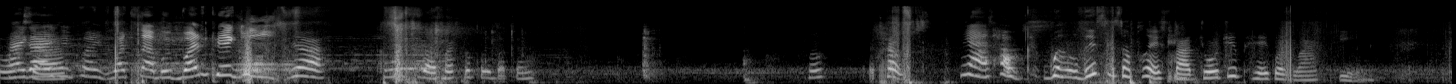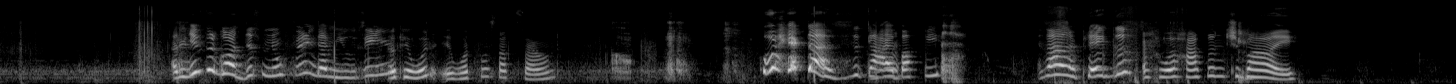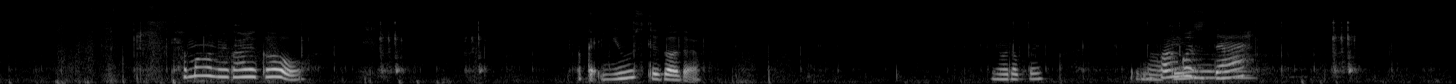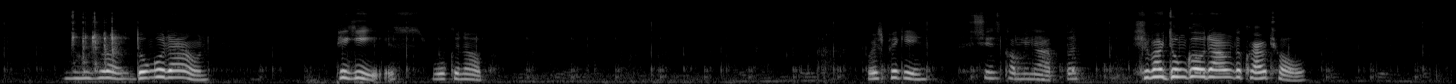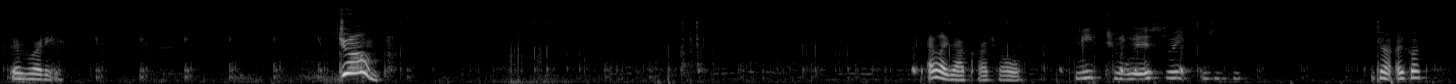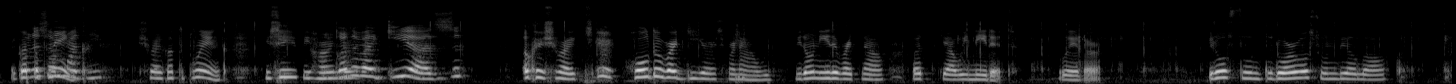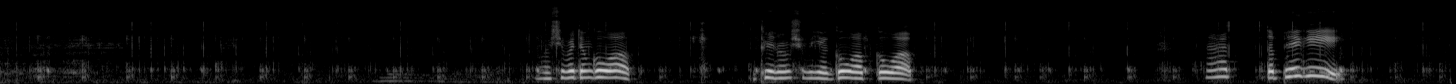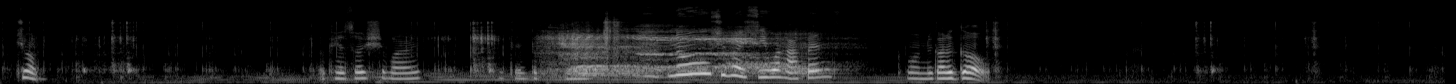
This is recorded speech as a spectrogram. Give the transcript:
Hi guys, we're playing What's Up with One Piggy. Yeah. Come on, Shivaay. Press the play button. Huh? It's house. Yeah, it's house. Well, this is a place that Georgie Pig was last seen. At least I got this new thing I'm using. Okay, what what was that sound? Who hit us? The guy, Buppy. Is that a pig? Uh, What happened, Shivaay? Come on, we gotta go. Okay, use to go there. You know what to play? Not was there. there. No, Shivaay, don't go down. Piggy is woken up. Where's Piggy? She's coming up. Shivaay, don't go down the crouch hole. Get ready. Jump! I like that crouch hole. Me too. It's very easy. Yeah, I got, I got What the plank. Shivaay, I got the plank. You see I behind got it? the right gears. Okay, Shivaay, hold the red gears for now. We, we don't need it right now, but yeah, we need it later. It'll soon, the door will soon be unlocked. Oh, Shiva, don't go up. Okay, no, Shiva, yeah, go up, go up. Ah, the piggy. Jump. Okay, so Shiva, I. No, Shiva, see what happens? Come on, we gotta go.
